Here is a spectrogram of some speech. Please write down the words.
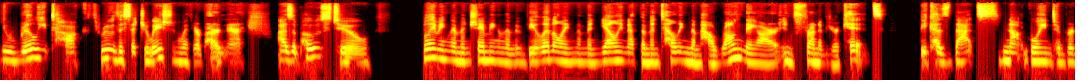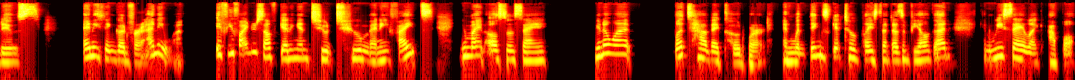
you really talk through the situation with your partner as opposed to blaming them and shaming them and belittling them and yelling at them and telling them how wrong they are in front of your kids? Because that's not going to produce anything good for anyone. If you find yourself getting into too many fights, you might also say, you know what? Let's have a code word. And when things get to a place that doesn't feel good, can we say like apple,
